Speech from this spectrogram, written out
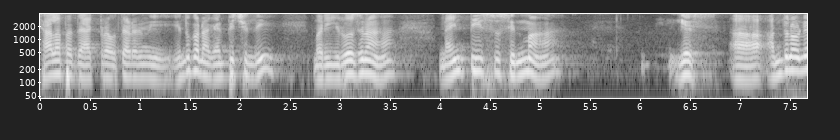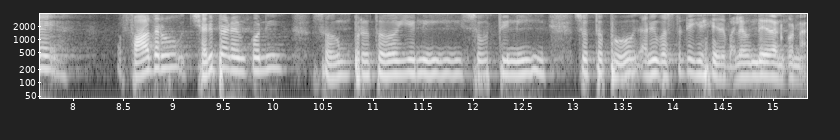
చాలా పెద్ద యాక్టర్ అవుతాడని ఎందుకో నాకు అనిపించింది. మరి ఈ రోజున నైంటీస్ సినిమా ఎస్ అందులోనే ఫాదరు చనిపోయాడు అనుకొని సంప్రదాయని సూతిని సుతపు అని వస్తుంటే ఇది భలే ఉంది అనుకున్నా.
